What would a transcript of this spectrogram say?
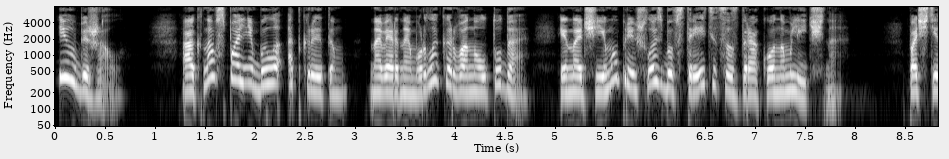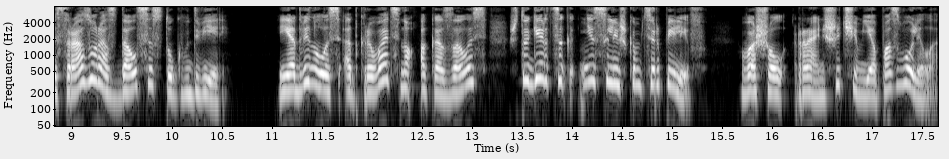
и убежал. Окно в спальне было открытым, Наверное, Мурлык рванул туда, иначе ему пришлось бы встретиться с драконом лично. Почти сразу раздался стук в дверь. Я двинулась открывать, но оказалось, что герцог не слишком терпелив. Вошел раньше, чем я позволила.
